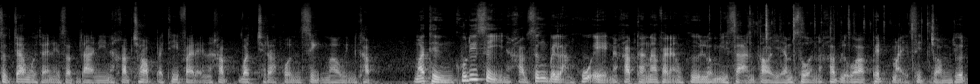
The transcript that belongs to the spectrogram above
ศึกเจ้ามวยไทยในสัปดาห์นี้นะครับชอบไปที่ฝ่ายไหนนะครับวัชรพลสิงห์มาวินครับ มาถึงคู่ที่4นะครับซึ่งเป็นหลังคู่เอกนะครับทางด้านฝ่ายน้ำคือลมอีสานต่อแย้มสวนนะครับหรือว่าเพชรใหม่สิทธิ์จอมยุทธ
